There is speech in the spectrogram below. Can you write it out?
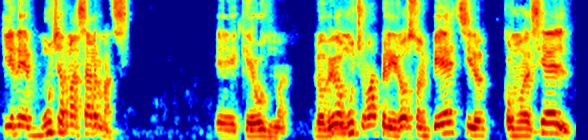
tiene muchas más armas que Usman lo veo mucho más peligroso en pie. Si como decía él,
